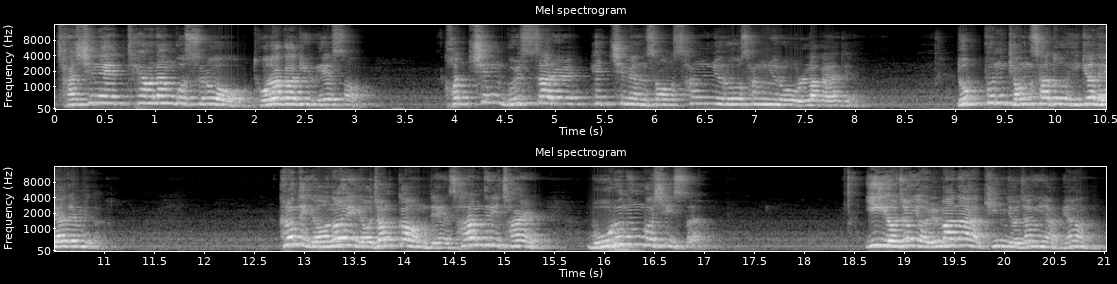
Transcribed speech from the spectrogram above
자신의 태어난 곳으로 돌아가기 위해서 거친 물살을 헤치면서 상류로 상류로 올라가야 돼요. 높은 경사도 이겨내야 됩니다. 그런데 연어의 여정 가운데 사람들이 잘 모르는 것이 있어요. 이 여정이 얼마나 긴 여정이냐면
